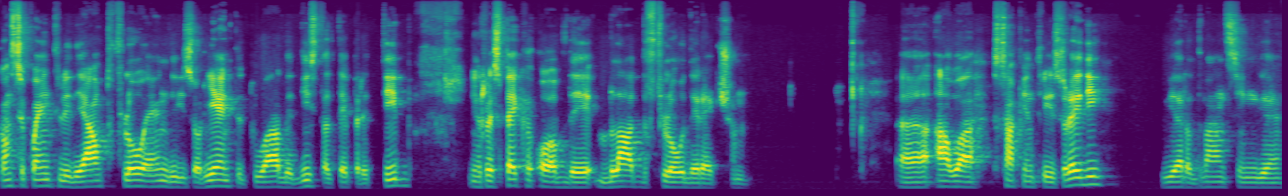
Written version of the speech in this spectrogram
Consequently, the outflow end is oriented toward the distal tapered tip in respect of the blood flow direction. Uh, our Sapien 3 is ready. We are advancing uh,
